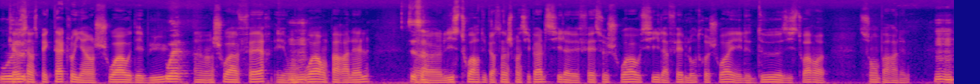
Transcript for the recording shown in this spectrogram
KO, c'est un spectacle où il y a un choix au début, un choix à faire, et on mhm. voit en parallèle euh, l'histoire du personnage principal, s'il avait fait ce choix ou s'il a fait l'autre choix, et les deux histoires sont en parallèle. Mhm.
